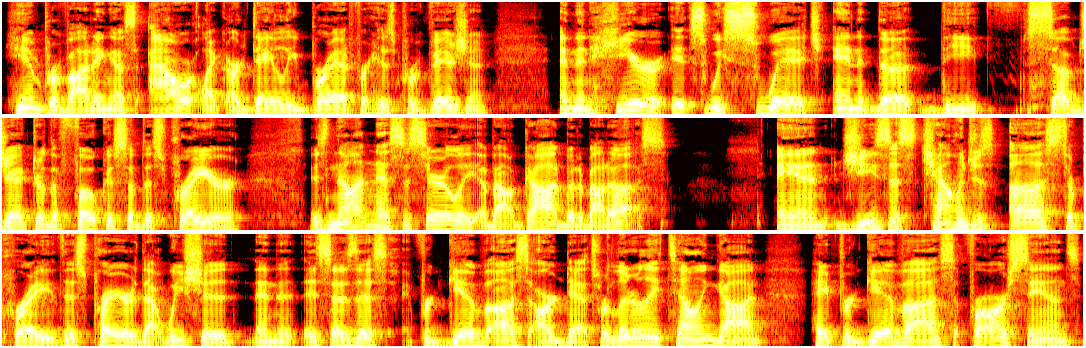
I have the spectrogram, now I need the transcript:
him providing us our, like our daily bread for his provision. And then here it's, we switch and the, the subject or the focus of this prayer is not necessarily about God, but about us. And Jesus challenges us to pray this prayer that we should, and it says this, forgive us our debts. We're literally telling God, hey, forgive us for our sins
